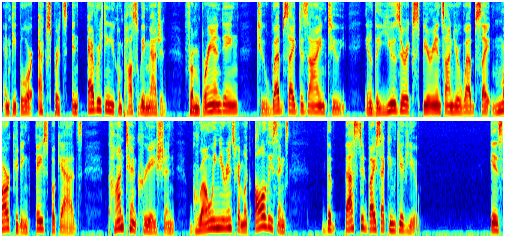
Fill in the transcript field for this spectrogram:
and people who are experts in everything you can possibly imagine, from branding to website design to you know the user experience on your website, marketing, Facebook ads, content creation, growing your Instagram, like all these things. The best advice I can give you is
